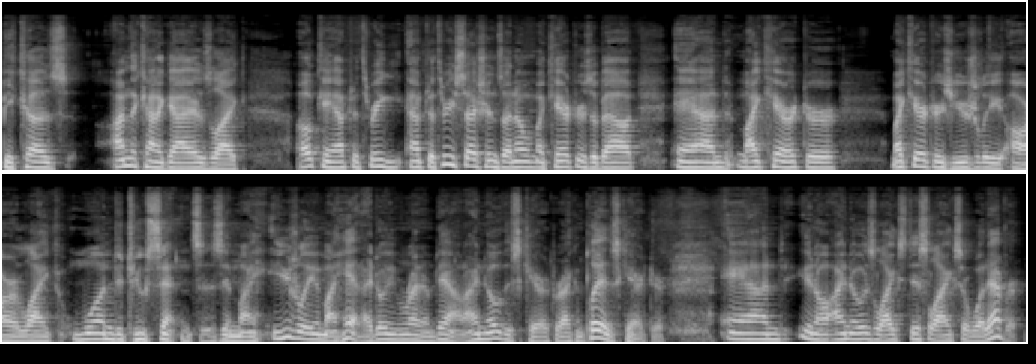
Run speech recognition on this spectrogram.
because I'm the kind of guy who's like, okay, after three after three sessions, I know what my character's about, and my character my characters usually are like one to two sentences in my usually in my head. I don't even write them down. I know this character. I can play this character. And you know i know his likes dislikes or whatever.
